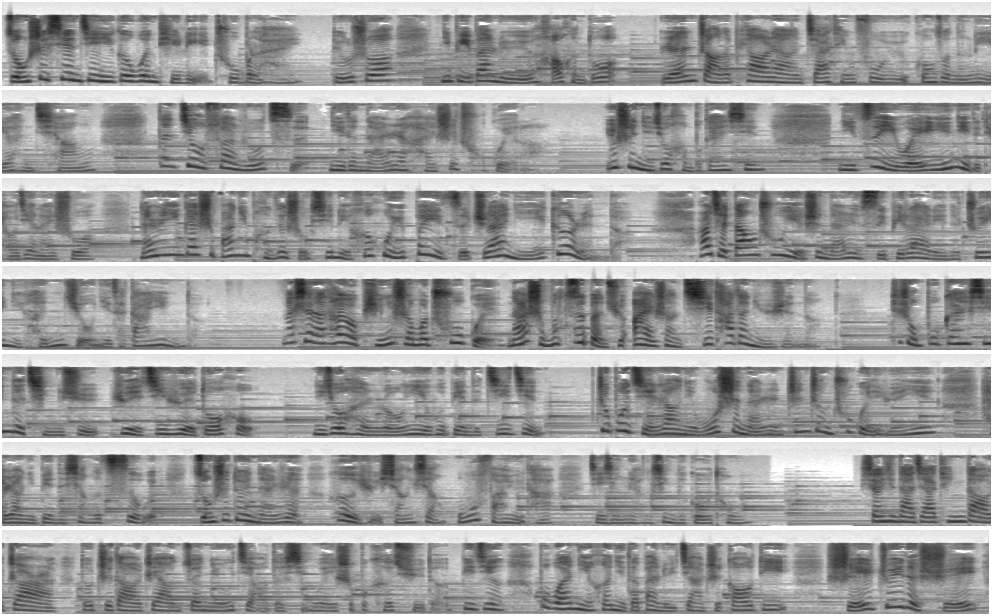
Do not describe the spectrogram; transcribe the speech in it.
总是陷进一个问题里出不来。比如说，你比伴侣好很多。人长得漂亮，家庭富裕，工作能力也很强，但就算如此，你的男人还是出轨了，于是你就很不甘心。你自以为以你的条件来说，男人应该是把你捧在手心里，呵护一辈子，只爱你一个人的，而且当初也是男人死皮赖脸的追你很久，你才答应的。那现在他又凭什么出轨？拿什么资本去爱上其他的女人呢？这种不甘心的情绪越积越多后，你就很容易会变得激进。这不仅让你无视男人真正出轨的原因，还让你变得像个刺猬，总是对男人恶语相向，无法与他进行良性的沟通。相信大家听到这儿都知道，这样钻牛角的行为是不可取的。毕竟，不管你和你的伴侣价值高低，谁追的谁，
